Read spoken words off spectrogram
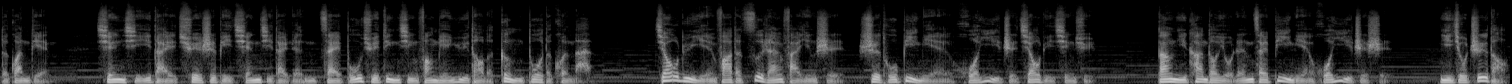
的观点，千禧一代确实比前几代人在不确定性方面遇到了更多的困难。焦虑引发的自然反应是试图避免或抑制焦虑情绪。当你看到有人在避免或抑制时，你就知道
